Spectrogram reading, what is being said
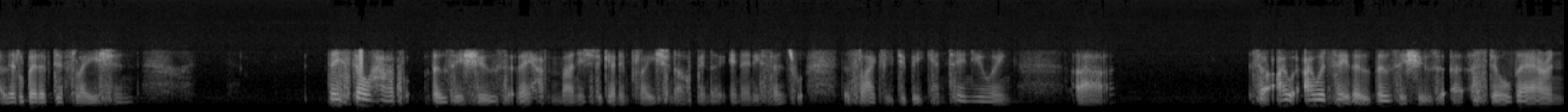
a little bit of deflation. They still have those issues. They haven't managed to get inflation up in, a, in any sense that's likely to be continuing. Uh, so I, w- I would say that those issues are, are still there, and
